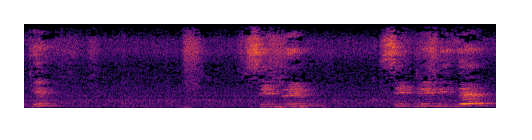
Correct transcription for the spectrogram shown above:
Okay. Seed drill. Seed drill is the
